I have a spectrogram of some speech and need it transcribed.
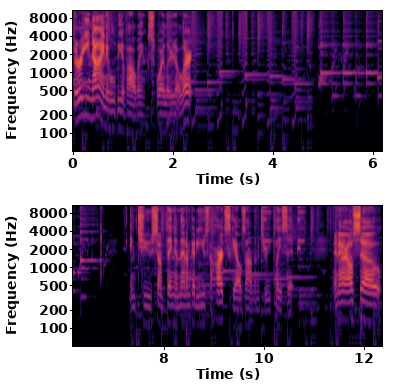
39, it will be evolving. Spoiler alert. Into something, and then I'm going to use the heart scales on them to replace it. And I also...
